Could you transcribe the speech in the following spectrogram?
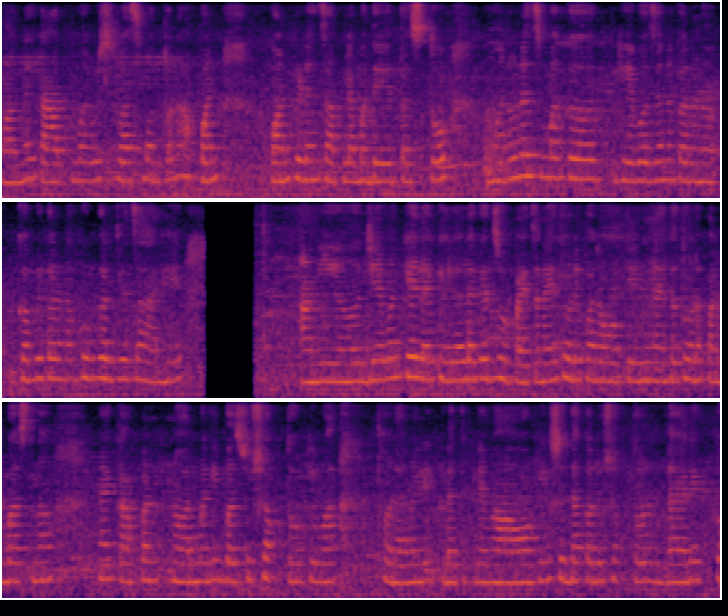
नाही का आत्मविश्वास म्हणतो ना आपण कॉन्फिडन्स आपल्यामध्ये येत असतो. म्हणूनच मग हे वजन करणं कमी करणं खूप गरजेचं आहे. आणि जेवण केलं केल्या लगेच झोपायचं नाही. थोडीफार वॉकिंग नाही तर थोडंफार बसणं नाही का? आपण नॉर्मली बसू शकतो किंवा थोडा वेळ इकडं तिकडे वॉकिंगसुद्धा करू शकतो. डायरेक्ट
